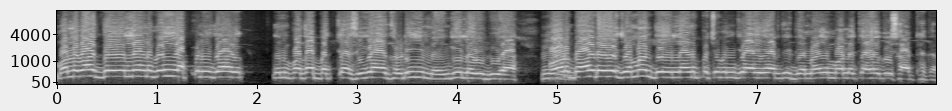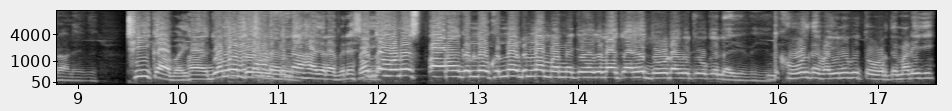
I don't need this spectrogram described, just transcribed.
ਮੁੱਲ ਬਾਅਦ ਦੇ ਲੈਣ ਬਈ ਆਪਣੀ ਦਾ ਤੈਨੂੰ ਪਤਾ ਬੱਚਾ ਸੀਗਾ ਥੋੜੀ ਜਿਹੀ ਮਹਿੰਗੀ ਲਈ ਵੀ ਆ। ਹੁਣ ਬੈਠ ਇਹ ਜਮਾ ਦੇਣ ਲੈਣ 55000 ਦੀ ਦੇਵਾਂਗੇ ਮੁੱਲ ਚਾਹੇ ਕੋਈ 60 ਕਰਾ ਲੇਵੇ ਠੀਕ ਆ ਬਾਈ। ਹਾਂ, ਜਮਾਂ ਦੇਣ ਲੈਣ। ਕਿੰਨਾ ਹਾਜ਼ਰ ਆ ਵੀਰੇ ਸਹੀ? ਦੁੱਧ ਹੁਣ 17 ਕਿਲੋ ਖੁੱਲਾ ਡੁੱਲਾ ਮੰਨ ਕੇ ਅਗਲਾ ਚਾਹੇ ਦੋ ਡੰਗ ਚੋ ਕੇ ਲੈ ਜਾਵੇ ਜੀ। ਖੋਲ ਦੇ ਬਾਈ ਨੂੰ ਵੀ ਤੋੜ ਦੇ ਮਾੜੀ ਜੀ।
